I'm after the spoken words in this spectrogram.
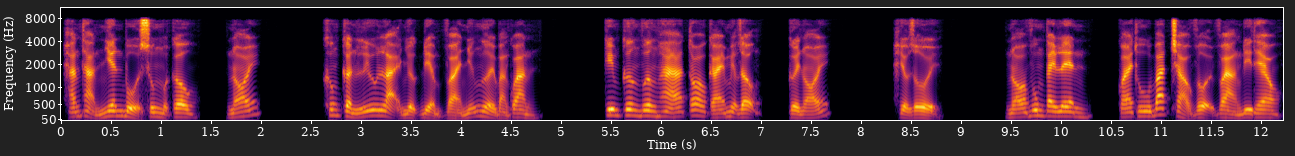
hắn thản nhiên bổ sung một câu, nói. Không cần lưu lại nhược điểm và những người bàng quan. Kim cương vương há to cái miệng rộng, cười nói. Hiểu rồi. Nó vung tay lên, quái thú bát chảo vội vàng đi theo,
